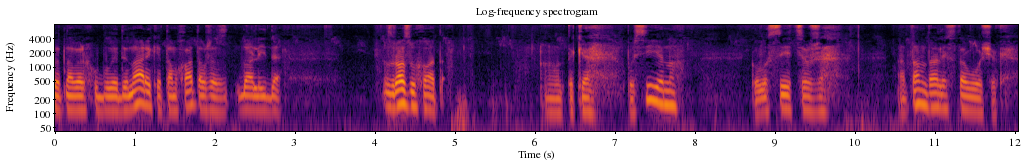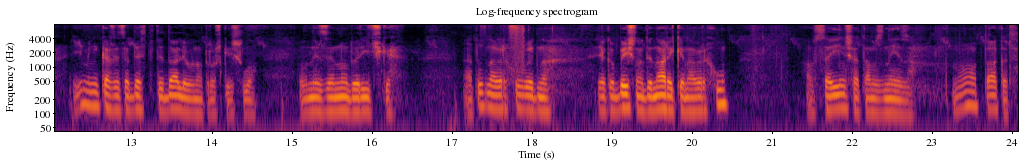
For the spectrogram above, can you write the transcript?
от наверху були динарики, там хата вже далі йде. Зразу хата. От таке посіяно, колоситься вже. А там далі ставочок. І мені кажеться, десь туди далі воно трошки йшло. В низину до річки. А тут наверху видно, як обично, динарики наверху, а все інше там знизу. Ну, отак от.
